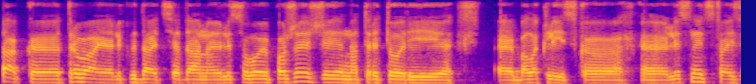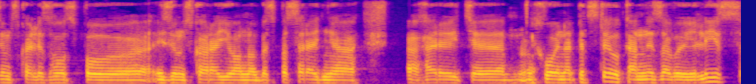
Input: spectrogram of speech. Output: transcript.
Так, е, триває ліквідація даної лісової пожежі на території е, Балаклійського е, лісництва Ізюмського лісгоспу Ізюмського району. Безпосередньо горить хвойна підстилка, низовий ліс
